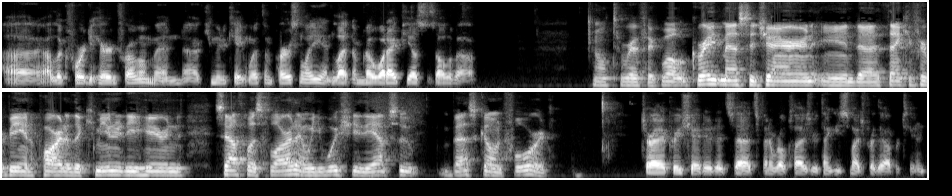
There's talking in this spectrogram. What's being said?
uh, I look forward to hearing from them and uh, communicating with them personally and letting them know what IPS is all about. Oh, terrific. Well, great message, Aaron. And uh, thank you for being a part of the community here in Southwest Florida. And we wish you the absolute best going forward. Charlie, I appreciate it. It's, uh, it's been a real pleasure. Thank you so much for the opportunity.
